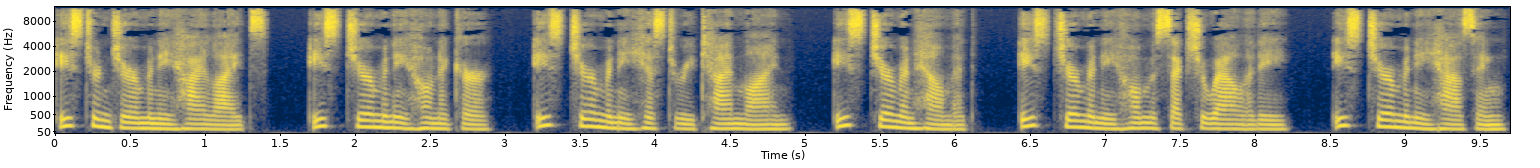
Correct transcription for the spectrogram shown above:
Eastern Germany Highlights, East Germany Honecker, East Germany History Timeline, East German Helmet, East Germany Homosexuality, East Germany Housing,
